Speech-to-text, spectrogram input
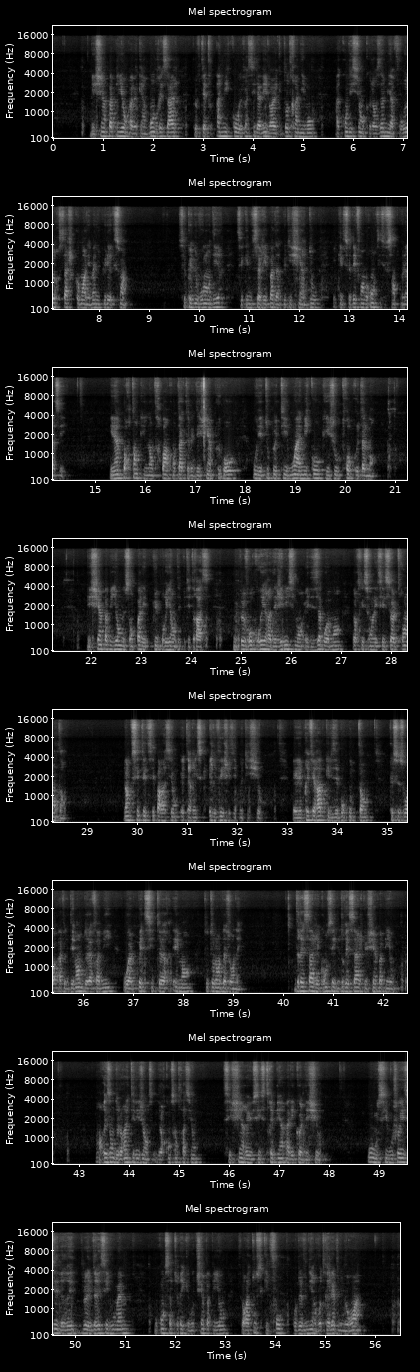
Les chiens papillons avec un bon dressage peuvent être amicaux et faciles à vivre avec d'autres animaux, à condition que leurs amis à fourrure sachent comment les manipuler avec soin. Ce que nous voulons dire, c'est qu'il ne s'agit pas d'un petit chien doux et qu'ils se défendront s'ils se sentent menacés. Il est important qu'ils n'entrent pas en contact avec des chiens plus gros ou des tout petits moins amicaux qui jouent trop brutalement. Les chiens papillons ne sont pas les plus bruyants des petites races, mais peuvent recourir à des gémissements et des aboiements lorsqu'ils sont laissés seuls trop longtemps. L'anxiété de séparation est un risque élevé chez ces petits chiots, et il est préférable qu'ils aient beaucoup de temps que ce soit avec des membres de la famille ou un pet-sitter aimant tout au long de la journée. Dressage et conseils de dressage du chien papillon. En raison de leur intelligence et de leur concentration, ces chiens réussissent très bien à l'école des chiots. Ou si vous choisissez de les dresser vous-même, vous constaterez que votre chien papillon fera tout ce qu'il faut pour devenir votre élève numéro 1.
